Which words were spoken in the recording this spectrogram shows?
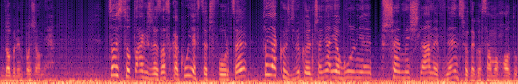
dobrym poziomie. Coś, co także zaskakuje w C4, to jakość wykończenia i ogólnie przemyślane wnętrze tego samochodu.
